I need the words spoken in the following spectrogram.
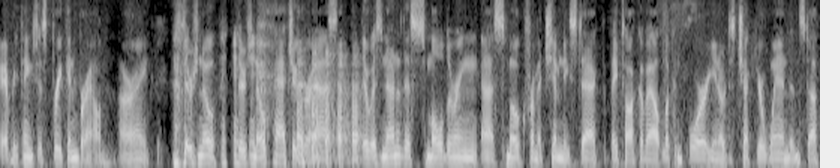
everything's just freaking brown. All right. there's no, there's no patch of grass. There was none of this smoldering uh, smoke from a chimney stack that they talk about looking for, you know, to check your wind and stuff.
